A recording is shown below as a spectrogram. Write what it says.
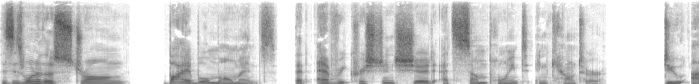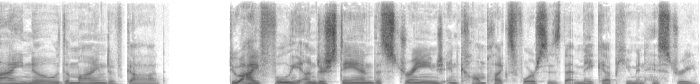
This is one of those strong, Bible moments that every Christian should at some point encounter. Do I know the mind of God? Do I fully understand the strange and complex forces that make up human history?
